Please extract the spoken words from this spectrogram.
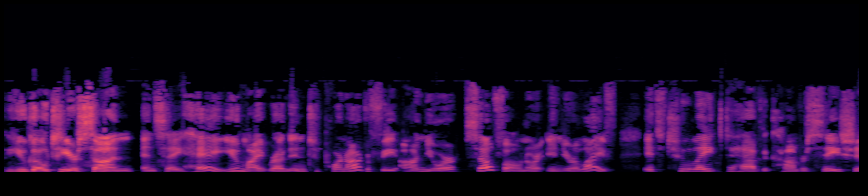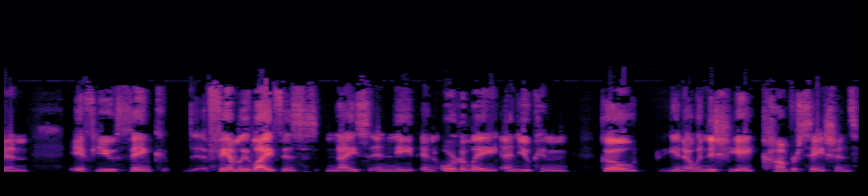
you go to your son and say, Hey, you might run into pornography on your cell phone or in your life. It's too late to have the conversation if you think family life is nice and neat and orderly and you can go, you know, initiate conversations.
